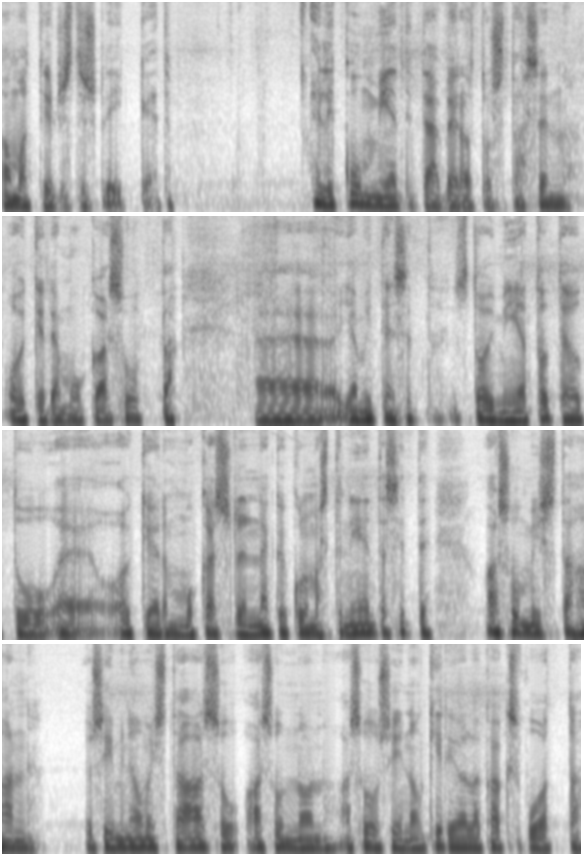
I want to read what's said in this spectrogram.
ammattiyhdistysliikkeet. Eli kun mietitään verotusta, sen oikeudenmukaisuutta ja miten se toimii ja toteutuu oikeudenmukaisuuden näkökulmasta, niin entä sitten asumistahan, jos ihminen omistaa asu, asunnon, asuu siinä on kirjoilla kaksi vuotta,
